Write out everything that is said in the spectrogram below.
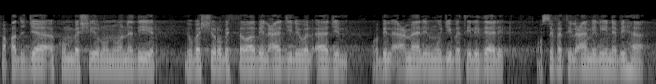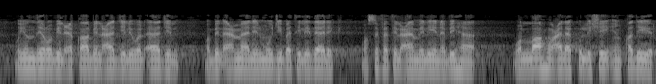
فقد جاءكم بشير ونذير يبشر بالثواب العاجل والآجل وبالأعمال الموجبة لذلك وصفة العاملين بها وينذر بالعقاب العاجل والآجل وبالأعمال الموجبة لذلك وصفة العاملين بها. والله على كل شيء قدير.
